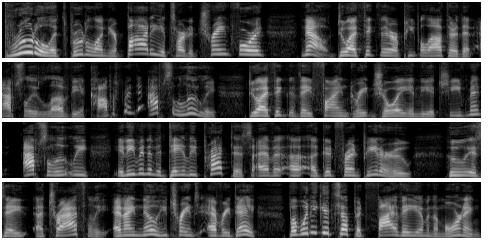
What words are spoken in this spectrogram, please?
brutal. It's brutal on your body. It's hard to train for it. Now, do I think there are people out there that absolutely love the accomplishment? Absolutely. Do I think that they find great joy in the achievement? Absolutely. And even in the daily practice, I have a, a good friend, Peter, who who is a, a triathlete, and I know he trains every day. But when he gets up at 5 a.m. in the morning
